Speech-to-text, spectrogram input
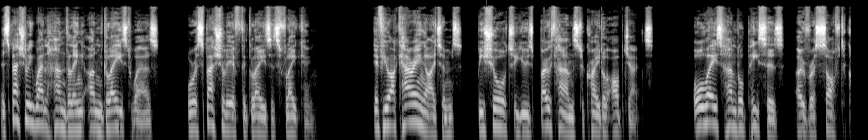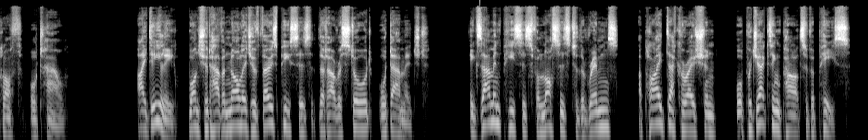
especially when handling unglazed wares, or especially if the glaze is flaking. If you are carrying items, be sure to use both hands to cradle objects. Always handle pieces over a soft cloth or towel. Ideally, one should have a knowledge of those pieces that are restored or damaged. Examine pieces for losses to the rims, applied decoration, or projecting parts of a piece.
